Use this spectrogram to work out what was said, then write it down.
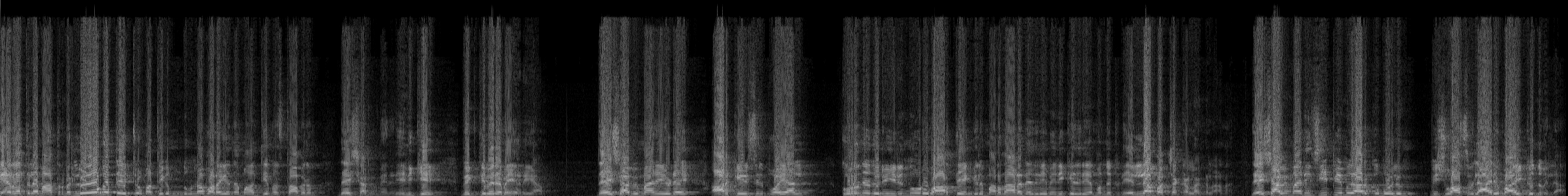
കേരളത്തിലെ മാത്രമല്ല ലോകത്തെ ഏറ്റവും അധികം നുണ പറയുന്ന മാധ്യമ സ്ഥാപനം ദേശാഭിമാനി എനിക്ക് വ്യക്തിപരമായി അറിയാം. ദേശാഭിമാനിയുടെ ആർക്കൈവ്സിൽ പോയാൽ കുറഞ്ഞതൊരു ഇരുന്നൂറ് വാർത്തയെങ്കിലും മറുനാടനെതിരെയും എനിക്കെതിരെയും വന്നിട്ടുണ്ട്. എല്ലാം പച്ചക്കള്ളങ്ങളാണ്. ദേശാഭിമാനി സി പി എമ്മുകാർക്ക് പോലും വിശ്വാസമില്ല. ആരും വായിക്കുന്നുമില്ല.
